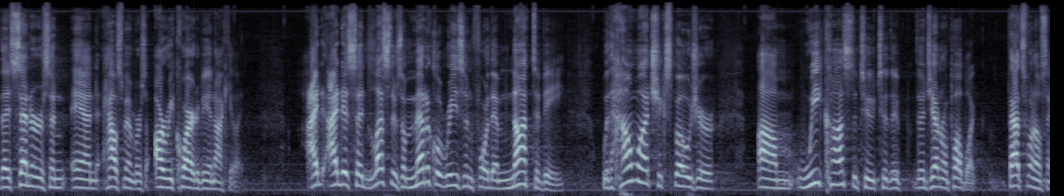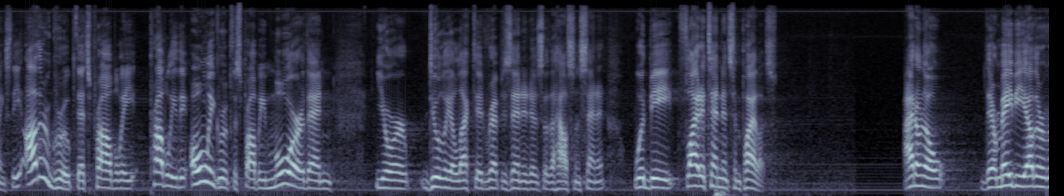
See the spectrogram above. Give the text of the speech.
the senators and, and House members are required to be inoculated. I, I just said, unless there's a medical reason for them not to be, with how much exposure um, we constitute to the, the general public, that's one of those things. The other group that's probably, probably the only group that's probably more than your duly elected representatives of the House and Senate would be flight attendants and pilots. I don't know, there may be other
